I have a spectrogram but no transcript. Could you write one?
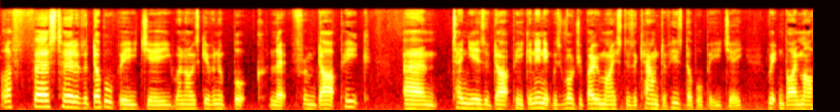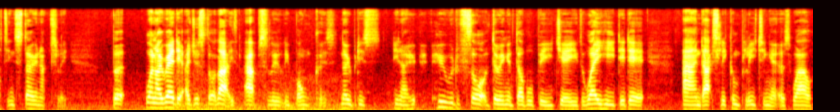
Well, I first heard of the double BG when I was given a booklet from Dark Peak, um, 10 Years of Dark Peak, and in it was Roger Baumeister's account of his double BG, written by Martin Stone actually. But when I read it, I just thought that is absolutely bonkers. Nobody's, you know, who, who would have thought of doing a double BG the way he did it and actually completing it as well.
